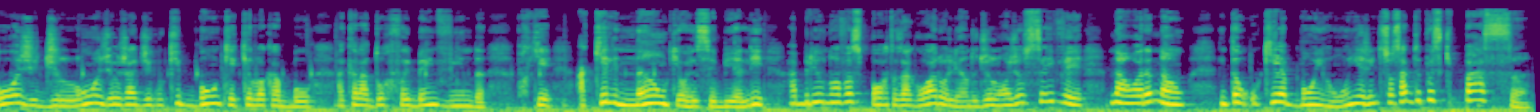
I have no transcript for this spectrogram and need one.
Hoje, de longe, eu já digo que bom que aquilo acabou, aquela dor foi bem-vinda, porque aquele não que eu recebi ali abriu novas portas. Agora, olhando de longe, eu sei ver, na hora, não. Então, o que é bom e ruim, a gente só sabe depois que passa.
